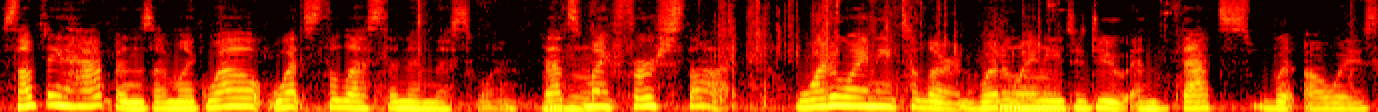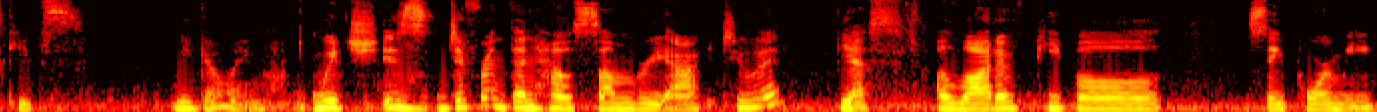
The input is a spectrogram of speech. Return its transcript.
something happens. I'm like, well, what's the lesson in this one? That's mm-hmm. my first thought. What do I need to learn? What do I need to do? And that's what always keeps me going. which is different than how some react to it Yes. a lot of people say poor me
